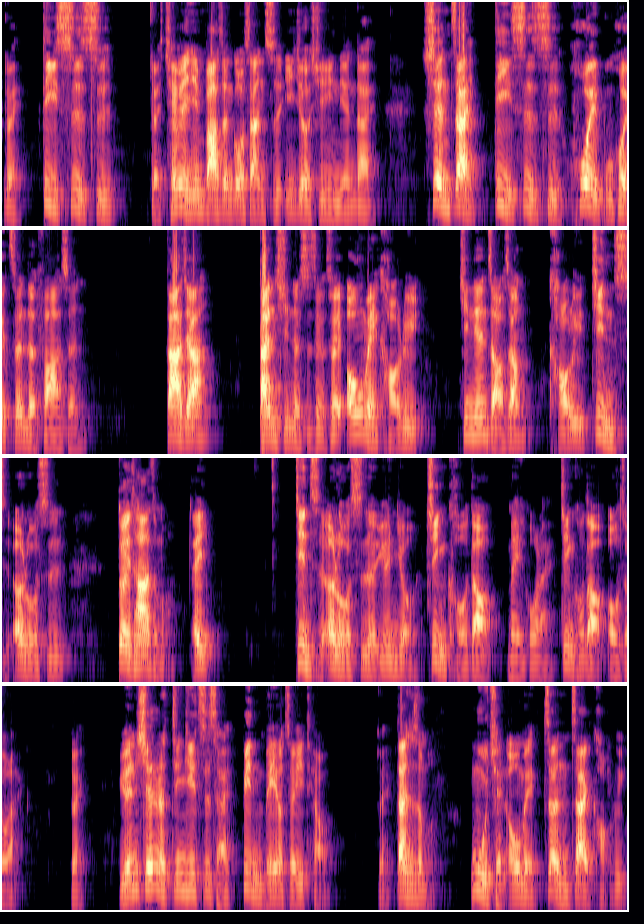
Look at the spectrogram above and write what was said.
对，第四次，对，前面已经发生过三次，一九七零年代，现在第四次会不会真的发生？大家担心的是这个，所以欧美考虑。今天早上考虑禁止俄罗斯对它什么？哎，禁止俄罗斯的原油进口到美国来，进口到欧洲来。对，原先的经济制裁并没有这一条。对，但是什么？目前欧美正在考虑，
